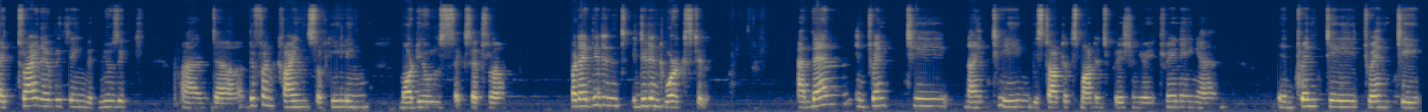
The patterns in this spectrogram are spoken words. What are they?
I tried everything with music and uh, different kinds of healing modules, etc. But I didn't. It didn't work still. And then in 2019, we started Smart Inspiration UAE training, and in 2020,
